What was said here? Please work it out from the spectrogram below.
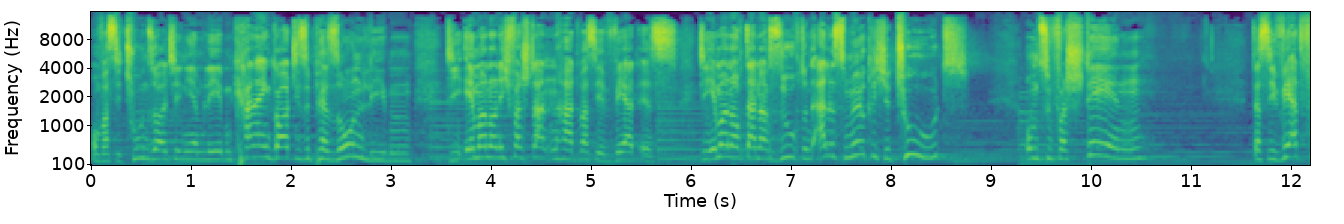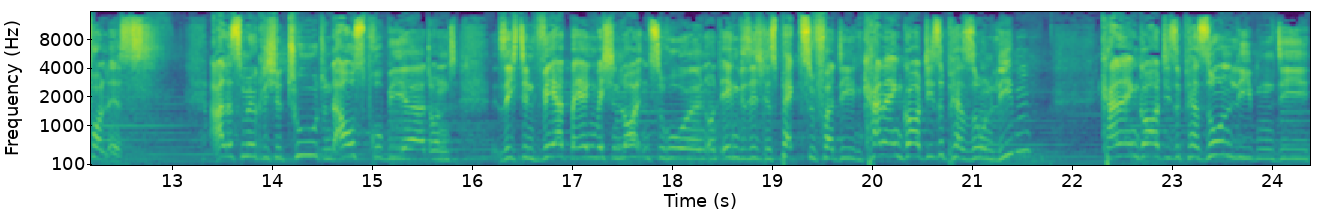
und was sie tun sollte in ihrem Leben? Kann ein Gott diese Person lieben, die immer noch nicht verstanden hat, was ihr wert ist, die immer noch danach sucht und alles Mögliche tut, um zu verstehen, dass sie wertvoll ist? alles Mögliche tut und ausprobiert und sich den Wert bei irgendwelchen Leuten zu holen und irgendwie sich Respekt zu verdienen. Kann ein Gott diese Person lieben? Kann ein Gott diese Person lieben, die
